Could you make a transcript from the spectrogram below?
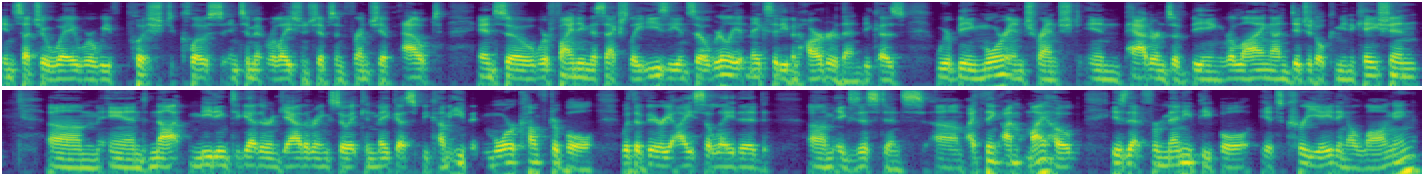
in such a way where we've pushed close, intimate relationships and friendship out. And so we're finding this actually easy. And so, really, it makes it even harder then because we're being more entrenched in patterns of being relying on digital communication um, and not meeting together and gathering. So it can make us become even more comfortable with a very isolated um, existence. Um, I think I'm, my hope is that for many people, it's creating a longing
